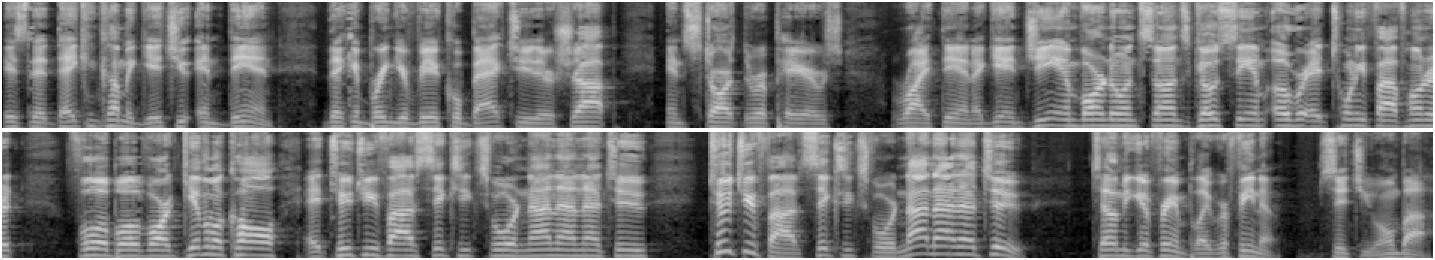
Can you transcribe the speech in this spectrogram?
is that they can come and get you and then they can bring your vehicle back to their shop and start the repairs right then. Again, GM Varnado and Sons, go see them over at 2500 Fuller Boulevard. Give them a call at 225 664 9992. 225 664 9992. Tell them your good friend Blake Ruffino sit you on by.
